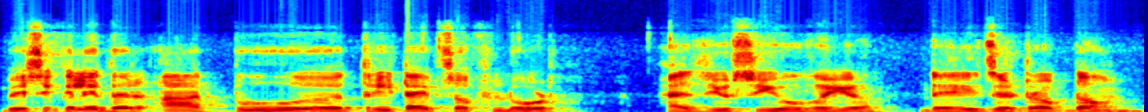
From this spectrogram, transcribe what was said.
Basically there are two uh, three types of load. As you see over here there is a drop down.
